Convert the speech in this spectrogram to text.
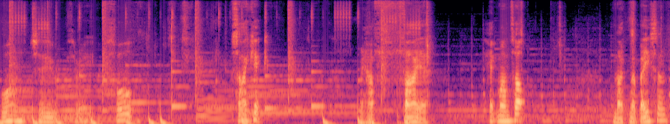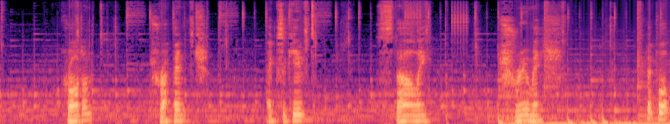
One, two, three, four. Psychic. We have Fire. Hitmontop. Magma Basin. Crawdaunt. Trapinch. Exeggcute. Starly. Shroomish. Piplup.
